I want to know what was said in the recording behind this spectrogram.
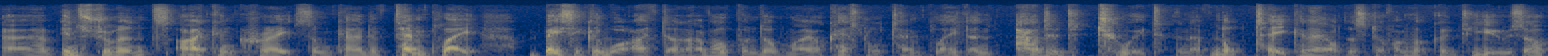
uh, instruments, I can create some kind of template. Basically what I've done, I've opened up my orchestral template and added to it, and I've not taken out the stuff I'm not going to use. So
